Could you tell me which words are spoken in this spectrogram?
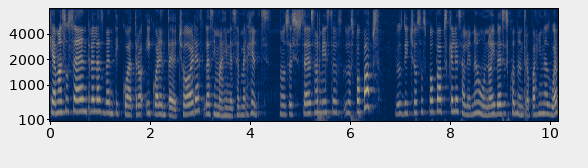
¿Qué más sucede entre las 24 y 48 horas? Las imágenes emergentes. No sé si ustedes han visto los pop-ups, los dichosos pop-ups que le salen a uno. Hay veces cuando entra a páginas web,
